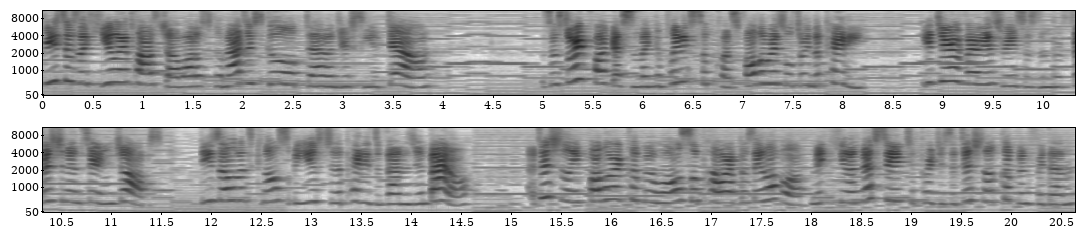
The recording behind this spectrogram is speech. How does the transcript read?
priest is a healer class job. Auto skill, magic skill, damage received down. As the story progresses by completing subquests, followers will join the party. Each are of various races and proficient in certain jobs. These elements can also be used to the party's advantage in battle. Additionally, follower equipment will also power up as they level up, making it unnecessary to purchase additional equipment for them.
